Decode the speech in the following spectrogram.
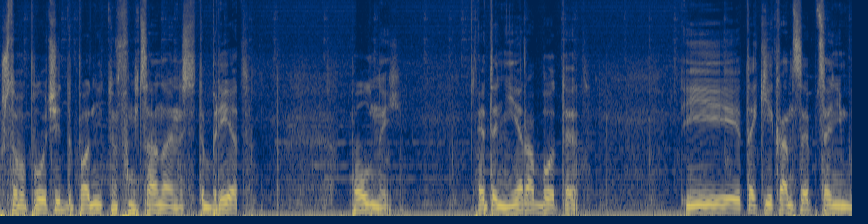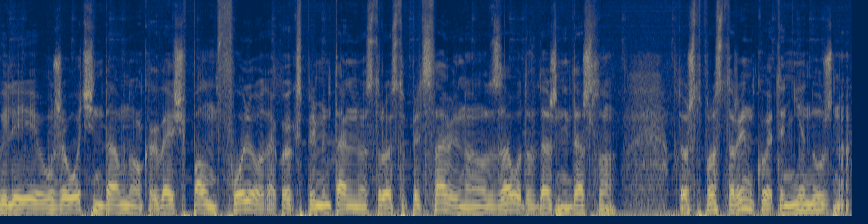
чтобы получить дополнительную функциональность. Это бред полный. Это не работает. И такие концепции, они были уже очень давно, когда еще Palm Folio, такое экспериментальное устройство представили, но до заводов даже не дошло. Потому что просто рынку это не нужно.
